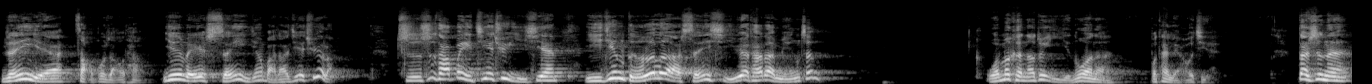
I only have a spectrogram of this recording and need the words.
人也找不着他，因为神已经把他接去了。只是他被接去以先，已经得了神喜悦他的名证。我们可能对以诺呢不太了解，但是呢，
